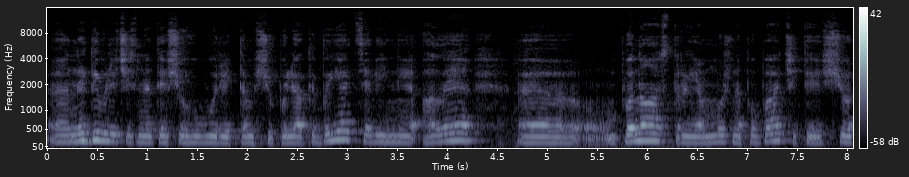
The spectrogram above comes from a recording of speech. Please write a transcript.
е, не дивлячись на те, що говорять там, що поляки бояться війни, але по настроям можна побачити, що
